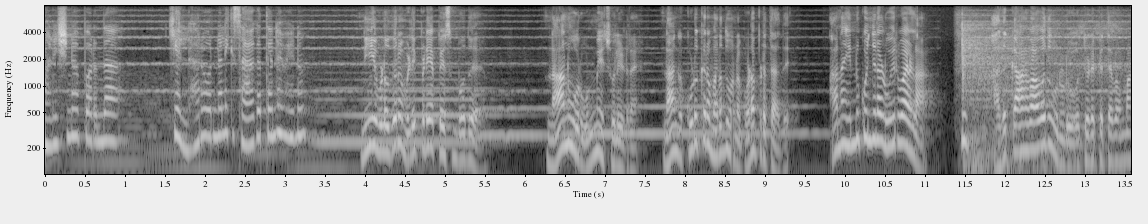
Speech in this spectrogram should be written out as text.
மனுஷனா பிறந்தா எல்லாரும் ஒரு நாளைக்கு சாகத்தானே வேணும்? நீ இவ்வளவு தூரம் வெளிப்படையா பேசும்போது நானும் ஒரு உண்மையை சொல்லிடுறேன். நாங்க கொடுக்குற மருந்து உன்னை குணப்படுத்தாது. ஆனா இன்னும் கொஞ்ச நாள் உயிர் வாழலாம். அதுக்காகவாவது உன்னோட ஒத்துழைப்பு தேவைம்மா?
